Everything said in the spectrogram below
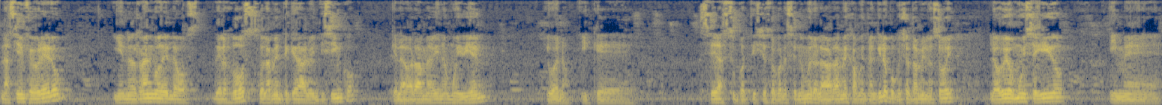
nací en febrero y en el rango de los, de los dos solamente quedaba el 25, que la verdad me vino muy bien. Y bueno, y que seas supersticioso con ese número, la verdad me deja muy tranquilo porque yo también lo soy. Lo veo muy seguido y me,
